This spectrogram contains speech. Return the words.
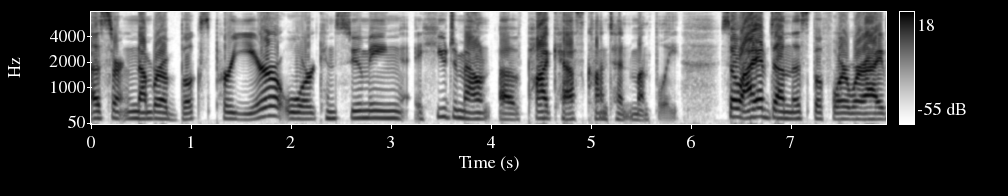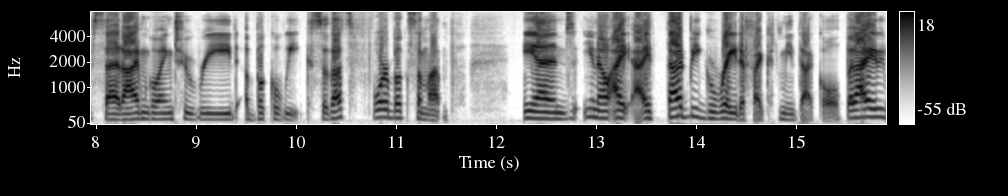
a certain number of books per year or consuming a huge amount of podcast content monthly. So I have done this before where I've said I'm going to read a book a week. So that's four books a month. And, you know, I, I that would be great if I could meet that goal, but I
